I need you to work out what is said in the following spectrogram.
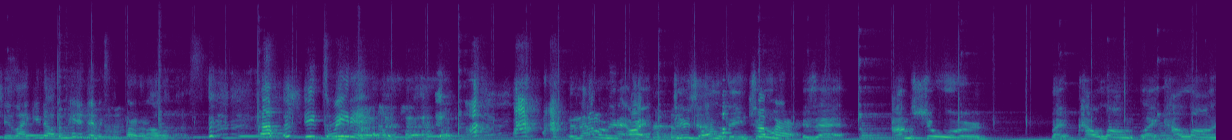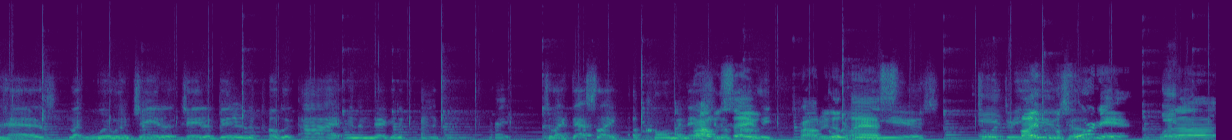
She's like, you know, the pandemic's been hard on all of us. That's she tweeted. But not only that, all right, here's the other thing too, is that I'm sure like how long like how long has like Will and Jada Jada been in the public eye in a negative context, right? So like that's like a culmination Probably of say probably Probably two the or three last. years. Two or three No, even before of- then. When uh,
